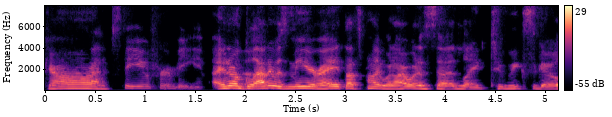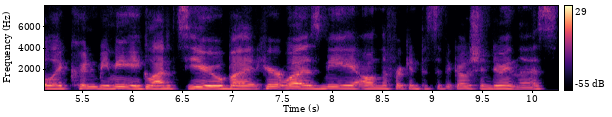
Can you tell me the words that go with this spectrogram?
God. to you for being I know, glad it was me, right? That's probably what I would have said like two weeks ago. Like, couldn't be me. Glad it's you. But here it was, me out in the freaking Pacific Ocean doing this.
